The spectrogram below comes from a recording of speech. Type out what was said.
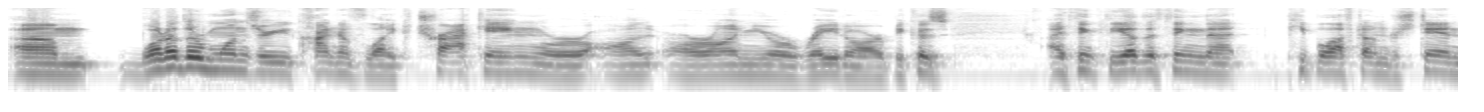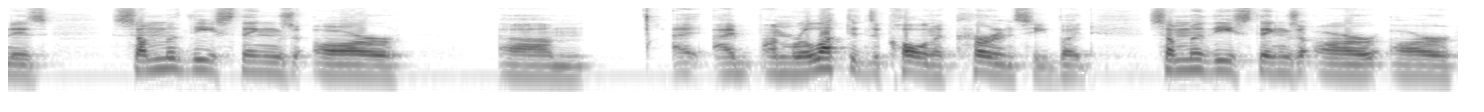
um, what other ones are you kind of like tracking or on are on your radar? Because I think the other thing that people have to understand is some of these things are um, I, am reluctant to call it a currency, but some of these things are are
